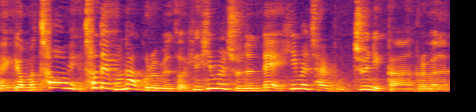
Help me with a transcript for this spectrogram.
애기 엄마 처음 첫애구나 그러면서 힘- 힘을 주는데 힘을 잘 못 주니까 그러면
